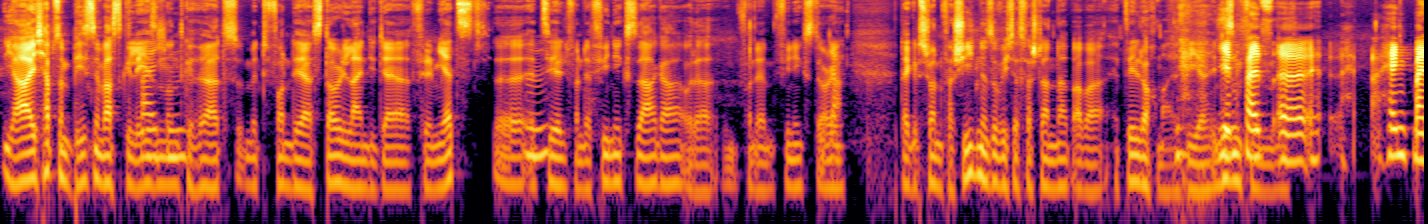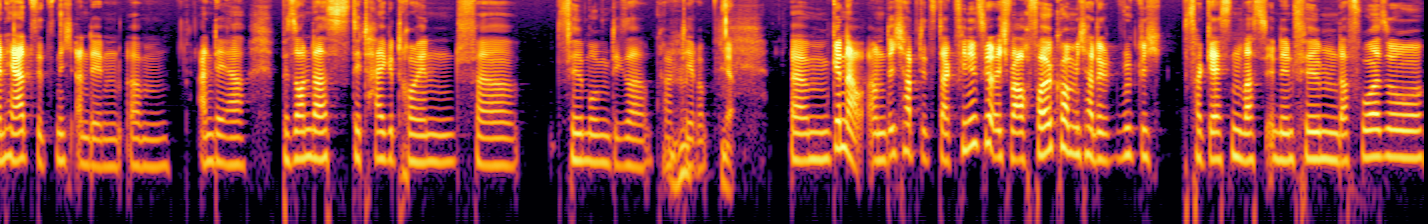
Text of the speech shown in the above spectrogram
Ja, ich habe so ein bisschen was gelesen Eichen. und gehört mit von der Storyline, die der Film jetzt äh, Mhm. erzählt, von der Phoenix-Saga oder von der Phoenix-Story. Ja. Da gibt es schon verschiedene, so wie ich das verstanden habe, aber erzähl doch mal, wie er in Jedenfalls äh, hängt mein Herz jetzt nicht an den, ähm, an der besonders detailgetreuen Verfilmung dieser Charaktere. Mhm. ja. Ähm, genau, und ich habe jetzt Dark Phoenix gehört. Ich war auch vollkommen, ich hatte wirklich vergessen, was in den Filmen davor so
